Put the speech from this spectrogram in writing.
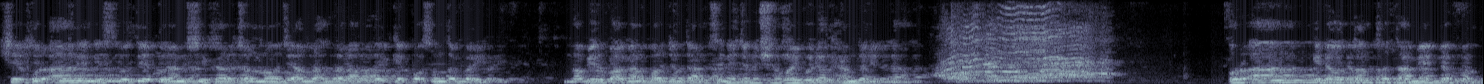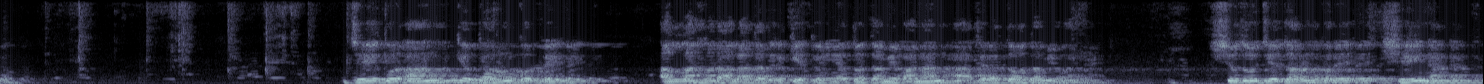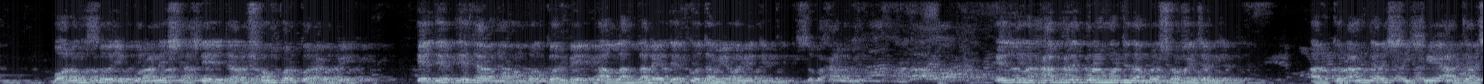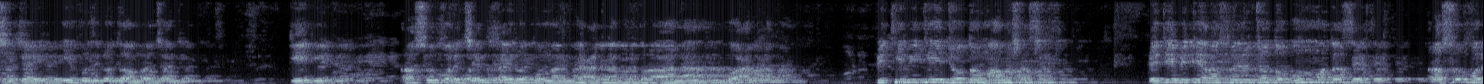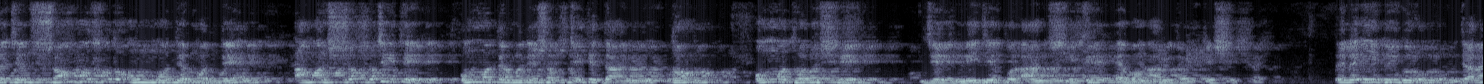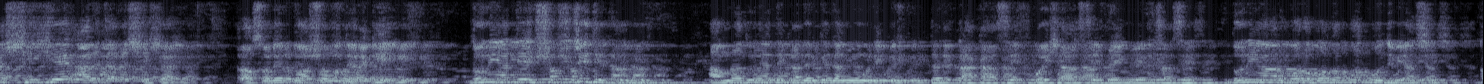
সে কোরআনের নিসবতে কোরআন শেখার জন্য যে আল্লাহ তালা আমাদেরকে পছন্দ করে। নবীর বাগান পর্যন্ত আনছেন এই জন্য সবাই বলি আলহামদুলিল্লাহ। কোরআন এটা অত্যন্ত দামি একটা গ্রন্থ। যে কোরআন কেউ ধারণ করলে আল্লাহ তাআলা তাদেরকে দুনিয়াতেও দামি বানান, আখেরাতেও দামি বানান। শুধু যে ধারণ করে সেই না বরঞ্চ এই কোরআনের সাথে যারা সম্পর্ক রাখবে, এদেরকে যারা মহব্বত করবে, আল্লাহ তালা এদেরকেও দামি বানিয়ে দিবেন। সুবাহান এই জন্য হাফিজে কোরআন মসজিদ আমরা সবাই জানি। আর কোরআন যারা শিখে আর যারা শেখায় এই ফজিলত আমরা জানি। কি? রাসূল বলেছেন তাআল্লামা কোরআনা ওয়া আল্লামা। পৃথিবীতে যত মানুষ আছে পৃথিবীতে রাসূলের যত উম্মত আছে, রাসূল বলেছেন, সমস্ত উম্মতের মধ্যে আমার সবচেয়ে উম্মতের মধ্যে সবচেয়ে দামি উত্তম উম্মত হলো সে যে নিজে কোরআন শিখে এবং আরেকজনকে শিখায়। তাহলে এই দুই গুরু, যারা শিখে আর যারা শিখায়, রাসূলের বাসর মধ্যে রেখে, দুনিয়াতে সবচেয়ে দামি। আমরা দুনিয়াতে কাদেরকে দামি মনে করি? যাদের টাকা আছে, পয়সা আছে ব্যাংক ব্যালেন্স আছে, দুনিয়ার বড় বড় পদ পদবী আছে।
